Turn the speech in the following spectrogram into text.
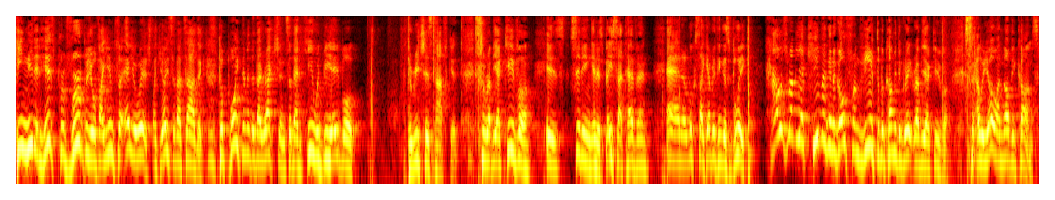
He needed his proverbial eyu ish, like Yosef Atzadik, to point him in the direction so that he would be able to reach his tafkid. So Rabbi Akiva is sitting in his Beis heaven, and it looks like everything is bleak. How's Rabbi Akiva going to go from there to becoming the great Rabbi Akiva? So Eliyahu Navi comes.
